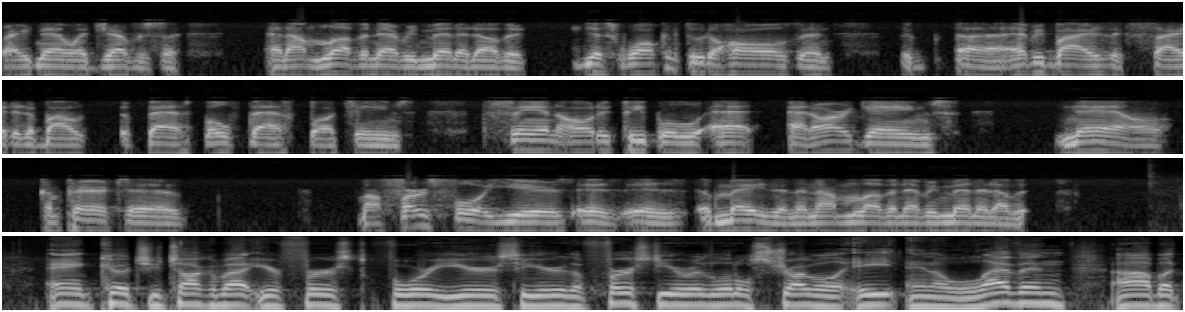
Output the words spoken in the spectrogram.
right now at Jefferson, and I'm loving every minute of it. Just walking through the halls and the, uh, everybody's excited about the bas- both basketball teams. Seeing all the people at at our games now compared to my first four years is is amazing, and I'm loving every minute of it. And coach, you talk about your first four years here. The first year was a little struggle, eight and eleven, uh, but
